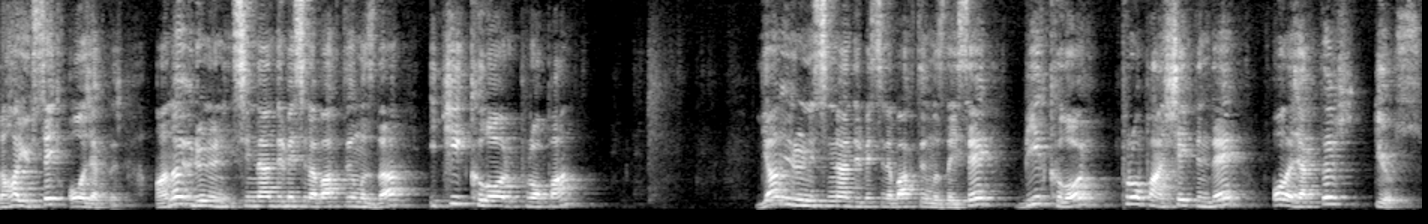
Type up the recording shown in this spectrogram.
daha yüksek olacaktır. Ana ürünün isimlendirmesine baktığımızda 2 klor propan, yan ürün isimlendirmesine baktığımızda ise 1 klor propan şeklinde olacaktır diyoruz.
